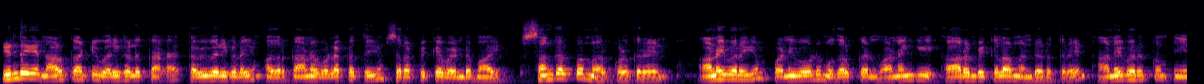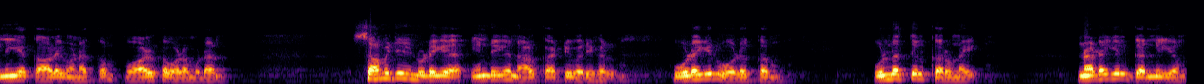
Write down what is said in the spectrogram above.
இன்றைய நாள்காட்டி வரிகளுக்கான கவிவரிகளையும் அதற்கான விளக்கத்தையும் சிறப்பிக்க வேண்டுமாய் சங்கல்பம் மேற்கொள்கிறேன். அனைவரையும் பணிவோடு முதல் கண் வணங்கி ஆரம்பிக்கலாம் என்றிருக்கிறேன். அனைவருக்கும் இனிய காலை வணக்கம். வாழ்க வளமுடன். சாமிஜியினுடைய இன்றைய நாள்காட்டி வரிகள். உடையில் ஒழுக்கம் உள்ளத்தில் கருணை நடையில் கண்ணியம்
